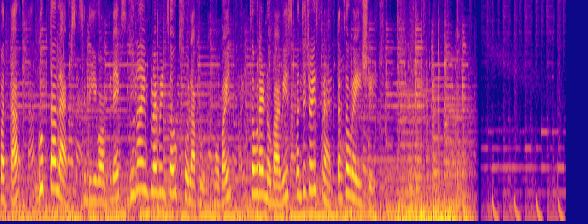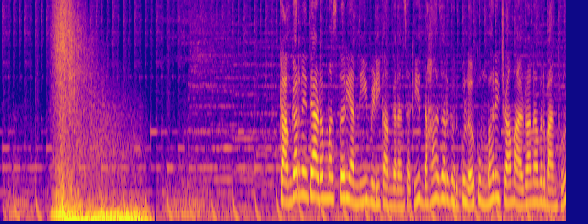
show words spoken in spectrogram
पत्ता गुप्ता लॅब्स सिद्दीकी कॉम्प्लेक्स जुना एम्प्लॉयमेंट चौक सोलापूर. मोबाईल चौऱ्याण्णव बावीस पंचेचाळीस त्र्याहत्तर चौऱ्याऐंशी. कामगार नेते आडम मास्तर यांनी विडी कामगारांसाठी दहा हजार घरकुलं कुंभारीच्या माळरानावर बांधून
